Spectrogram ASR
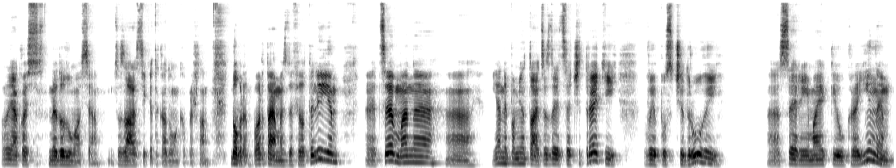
але якось не додумався. Це зараз тільки така думка прийшла. Добре, повертаємось до філателії. Е, Це в мене, е, я не пам'ятаю, це здається, чи третій випуск, чи другий е, серії Маяки України.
